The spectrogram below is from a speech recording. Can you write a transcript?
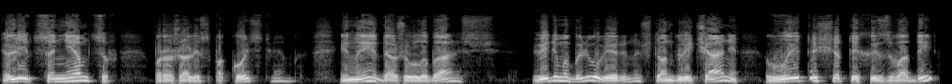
Лица немцев поражали спокойствием, иные даже улыбались. Видимо, были уверены, что англичане вытащат их из воды,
